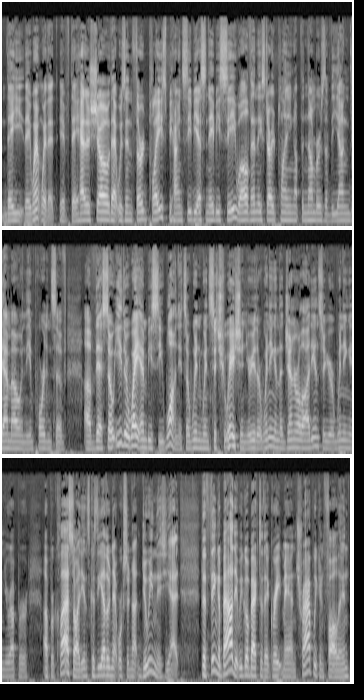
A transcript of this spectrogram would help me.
they they went with it. If they had a show that was in third place behind CBS and ABC, well, then they started playing up the numbers of the young demo and the importance of of this. So either way, NBC won. It's a win-win situation. You're either winning in the general audience or you're winning in your upper upper class audience because the other networks are not doing this yet. The thing about it, we go back to that great man trap we can fall in.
